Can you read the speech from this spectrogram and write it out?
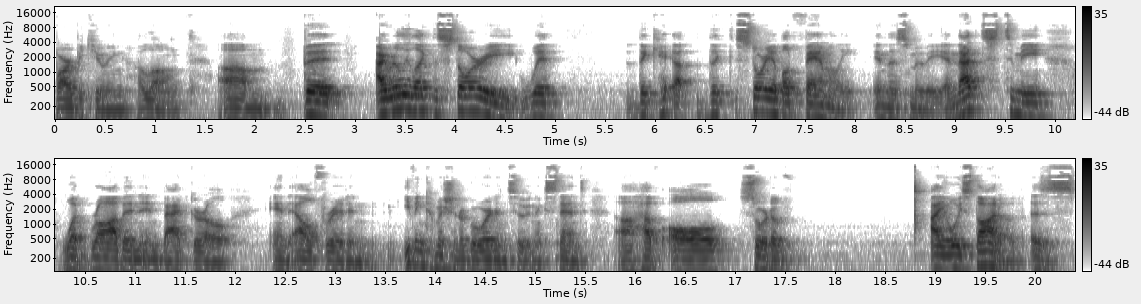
barbecuing alone. Um, but I really like the story with the uh, the story about family in this movie, and that's to me what Robin and Batgirl and Alfred and even Commissioner Gordon to an extent uh, have all sort of I always thought of as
